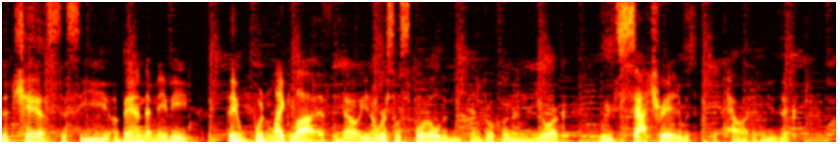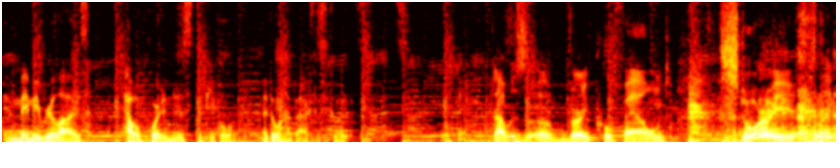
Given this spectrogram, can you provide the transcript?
the chance to see a band that maybe they wouldn't like live. Now, you know, we're so spoiled in, in Brooklyn and New York. We're saturated with, with talent and music. It made me realize how important it is to people that don't have access to it. That was a very profound story. I was like,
